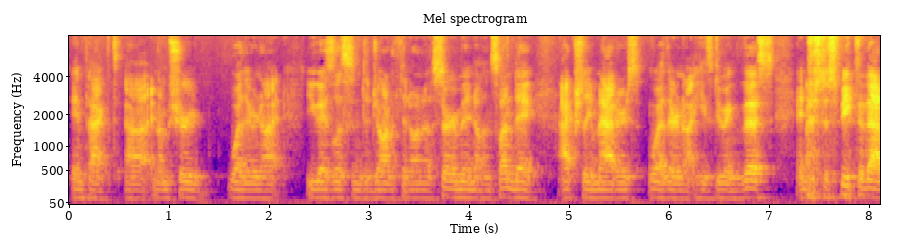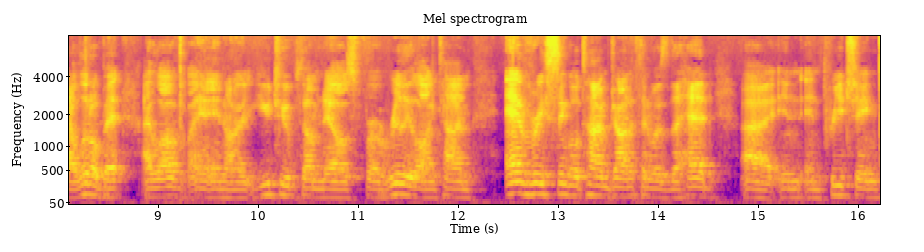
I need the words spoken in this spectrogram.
impact, uh, and I'm sure whether or not you guys listen to Jonathan on a sermon on Sunday actually matters whether or not he's doing this. And just to speak to that a little bit, I love in our YouTube thumbnails for a really long time. Every single time Jonathan was the head uh, in in preaching,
